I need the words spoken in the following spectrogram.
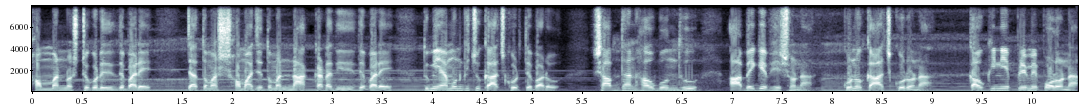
সম্মান নষ্ট করে দিতে পারে, যা তোমার সমাজে তোমার নাক কাটা দিয়ে দিতে পারে। তুমি এমন কিছু কাজ করতে পারো। সাবধান হও বন্ধু, আবেগে ভেসো না, কোনো কাজ করো না, কাউকে নিয়ে প্রেমে পড়ো না,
